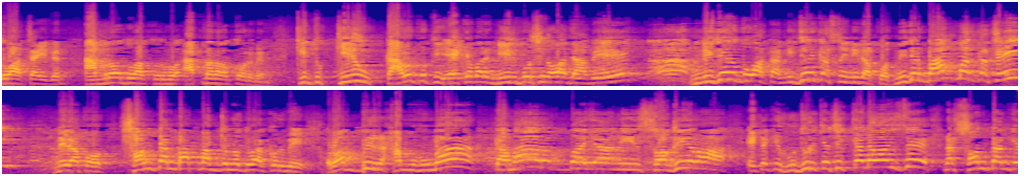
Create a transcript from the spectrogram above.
দোয়া চাইবেন, আমরাও দোয়া করব, আপনারাও করবেন। কিন্তু কেউ কারও প্রতি একেবারে নির্ভরশীল হওয়া যাবে নিজের দোয়াটা নিজের কাছেই নিরাপদ, নিজের বাপ মার কাছেই নিরাপদ। সন্তান বাপ মার জন্য দোয়া করবে, রব্বির হামহুমা কামা রব্বায়ানি সগীরা। এটা কি হুজুরকে শিক্ষা দেওয়া হয়েছে না সন্তানকে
